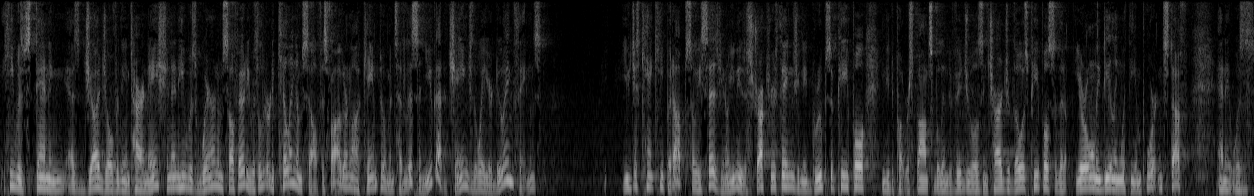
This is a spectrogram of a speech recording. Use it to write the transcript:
he was standing as judge over the entire nation and he was wearing himself out. He was literally killing himself. His father in law came to him and said, Listen, you got to change the way you're doing things. You just can't keep it up. So he says, you know, you need to structure things, you need groups of people, you need to put responsible individuals in charge of those people so that you're only dealing with the important stuff. And it was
